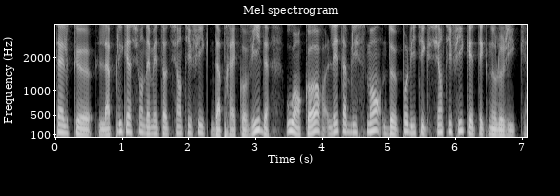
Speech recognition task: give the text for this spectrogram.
tels que l'application des méthodes scientifiques d'après Covid ou encore l'établissement de politiques scientifiques et technologiques.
